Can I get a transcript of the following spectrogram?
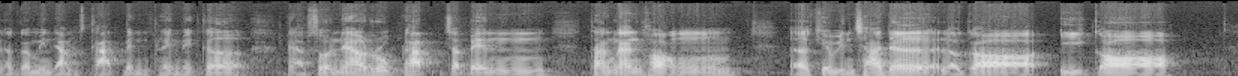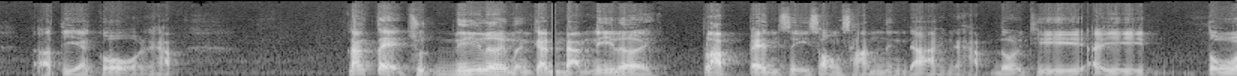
แล้วก็มีดัมสกัดเป็นเพลย์เม k เกอร์นะครับส่วนแนวรุกครับจะเป็นทางด้านของเควินชาร์เดอร์แล้วก็อีกอร์เตียโกนะครับนักเตะชุดนี้เลยเหมือนกันแบบนี้เลย ปรับเป็น 4-2-3-1 ได้นะครับ โดยที่ไอตัว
